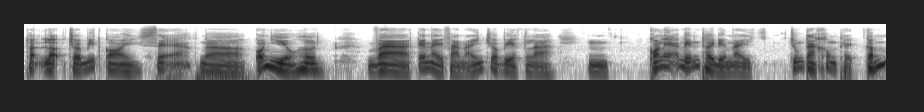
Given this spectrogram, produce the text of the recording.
thuận lợi cho bitcoin sẽ à, có nhiều hơn. Và cái này phản ánh cho việc là um, có lẽ đến thời điểm này chúng ta không thể cấm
